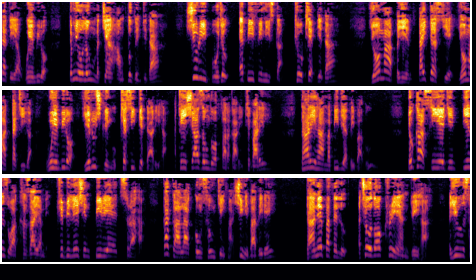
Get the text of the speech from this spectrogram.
တပ်တွေကဝင်ပြီးတော့တမျိုးလုံးမကြံအောင်တုတ်တင်ပစ်တာရှုရိဗိုလ်ချုပ်အပီဖီနီစ်ကဖြိုဖျက်ပစ်တာယောမဘရင်တိုက်တက်စ်ရဲ့ယောမတက်ကြီးကဝင်ပြီးတော့ယေရုရှလင်ကိုဖျက်ဆီးပစ်တာတွေဟာအ ထင်ရှားဆုံးသောတာရကတွေဖြစ်ပါတယ်။ဒါတွေဟာမပြီးပြတ်သေးပါဘူး။ဒုက္ခဆင်းရဲခြင်းပြင်းစွာခံစားရမယ် tribulation period ဆိုတာဟာကကာလကုံဆုံးခြင်းမှာရှိနေပါသေးတယ်။ဒါနဲ့ပတ်သက်လို့အချို့သောခရိယန်တွေဟာအယူအဆ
